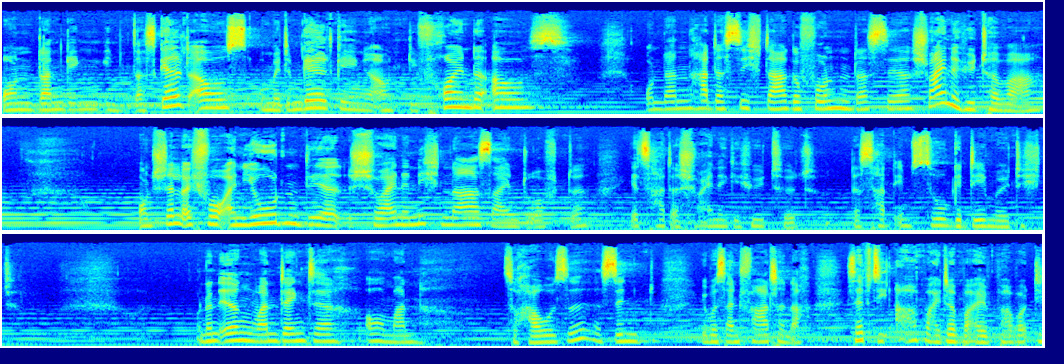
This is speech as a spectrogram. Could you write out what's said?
und dann ging ihm das Geld aus und mit dem Geld gingen auch die Freunde aus. Und dann hat er sich da gefunden, dass er Schweinehüter war. Und stellt euch vor, ein Juden, der Schweine nicht nah sein durfte, jetzt hat er Schweine gehütet. Das hat ihm so gedemütigt. Und dann irgendwann denkt er, oh Mann, zu Hause, es sind über seinen Vater nach. Selbst die Arbeiter bei Papa, die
